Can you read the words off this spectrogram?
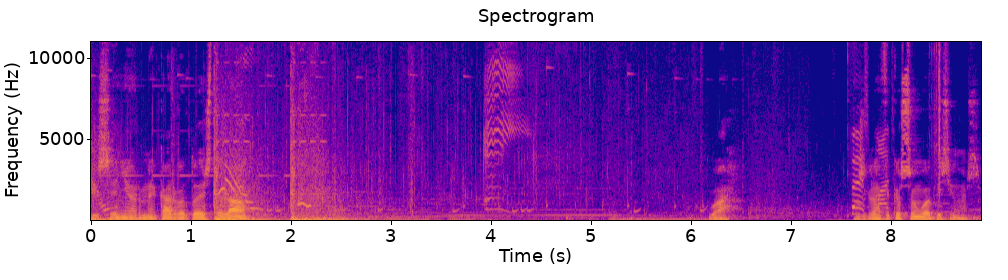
Sí, señor. Me cargo todo este lado. Buah. Los gráficos son guapísimos.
